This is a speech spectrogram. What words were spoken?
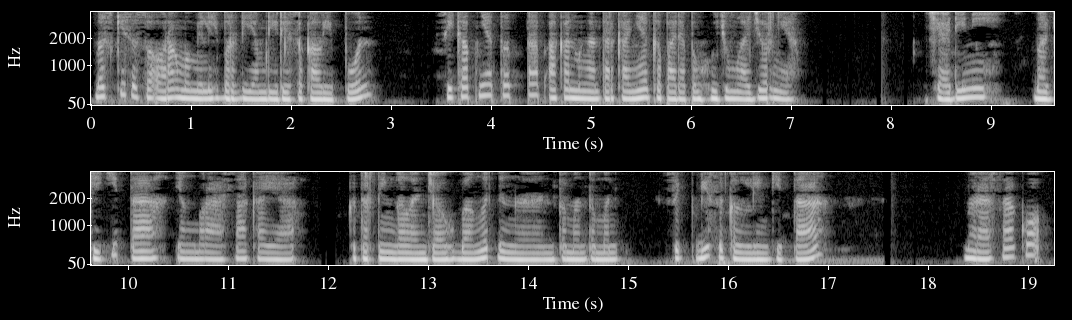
meski seseorang memilih berdiam diri sekalipun, sikapnya tetap akan mengantarkannya kepada penghujung lajurnya. Jadi nih, bagi kita yang merasa kayak ketertinggalan jauh banget dengan teman-teman di sekeliling kita, merasa kok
